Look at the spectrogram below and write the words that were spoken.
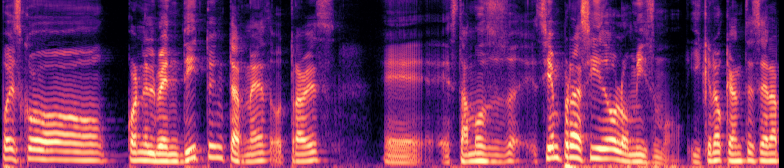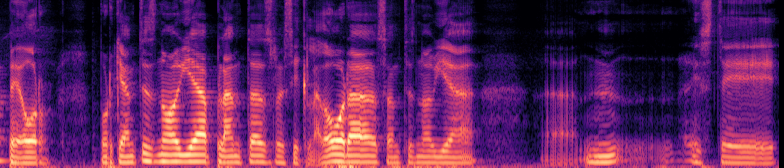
Pues con, con el bendito Internet, otra vez, estamos, siempre ha sido lo mismo y creo que antes era peor, porque antes no había plantas recicladoras, antes no había... Ah, este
